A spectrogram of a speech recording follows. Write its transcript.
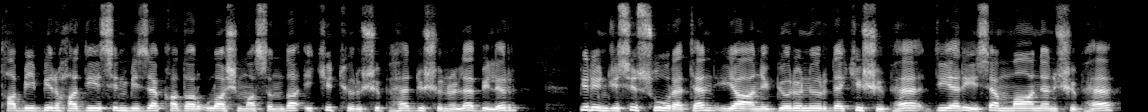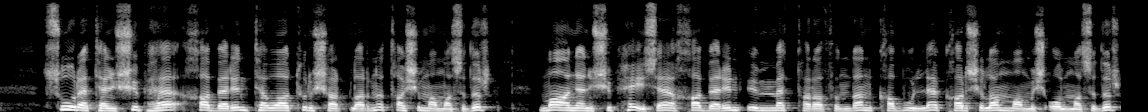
tabi bir hadisin bize kadar ulaşmasında iki tür şüphe düşünülebilir. Birincisi sureten yani görünürdeki şüphe, diğeri ise manen şüphe. Sureten şüphe haberin tevatür şartlarını taşımamasıdır. Manen şüphe ise haberin ümmet tarafından kabulle karşılanmamış olmasıdır.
